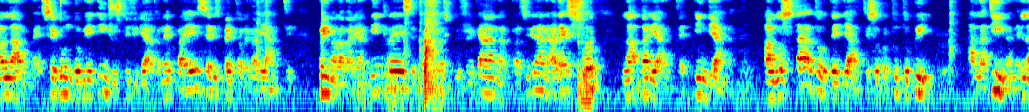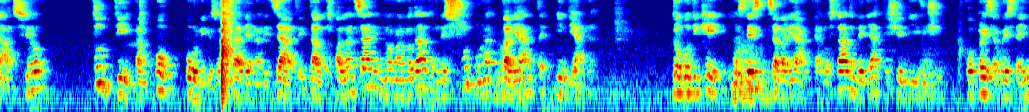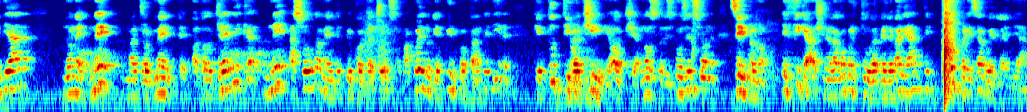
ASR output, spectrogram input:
allarme secondo me ingiustificato nel paese rispetto alle varianti. Prima la variante inglese, poi quella sudafricana, brasiliana, adesso la variante indiana. Allo stato degli atti, soprattutto qui a Latina nel Lazio, tutti i tamponi che sono stati analizzati dallo Spallanzani non hanno dato nessuna variante indiana. Dopodiché la stessa variante allo stato degli atti scientifici, compresa questa indiana, non è né maggiormente patogenica né assolutamente più contagiosa. Ma quello che è più importante dire è che tutti i vaccini oggi a nostra disposizione sembrano efficaci nella copertura delle varianti, compresa quella indiana.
